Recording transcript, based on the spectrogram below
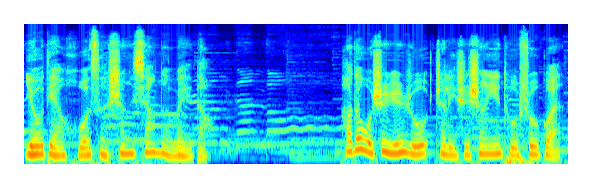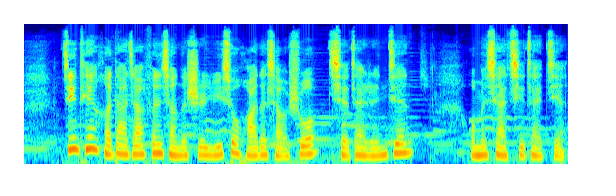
有点活色生香的味道。好的，我是云如，这里是声音图书馆。今天和大家分享的是余秀华的小说《且在人间》，我们下期再见。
